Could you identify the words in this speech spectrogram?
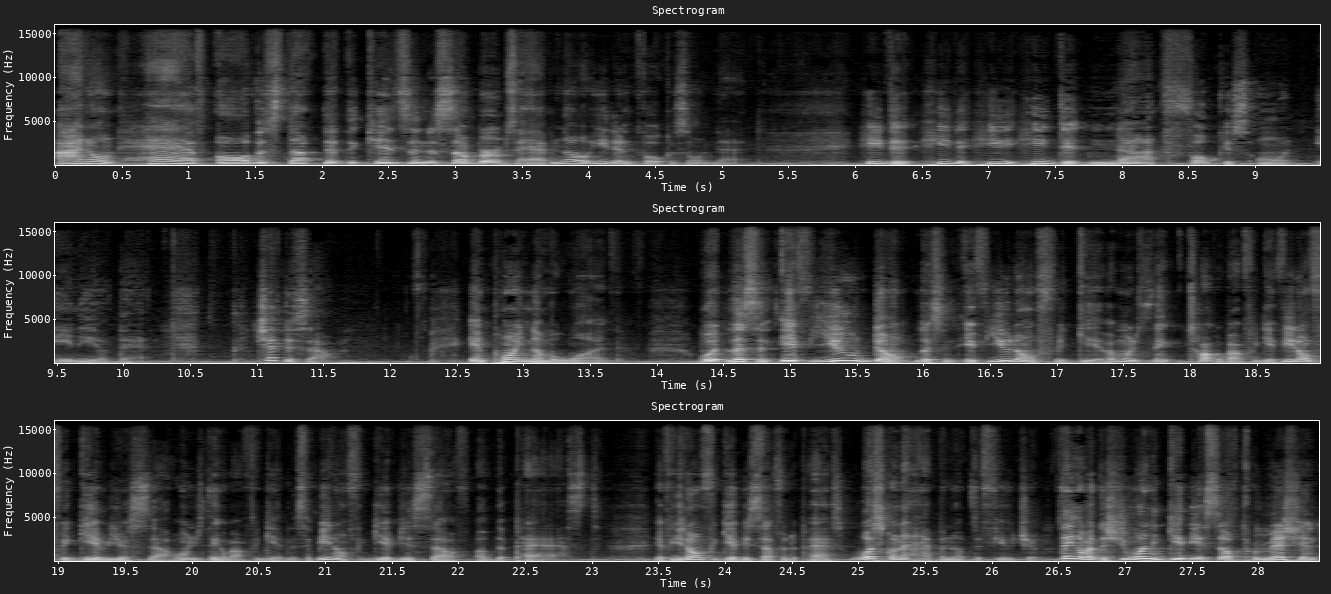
I don't have all the stuff that the kids in the suburbs have. No, he didn't focus on that. He did, he did, he, he did not focus on any of that. Check this out. In point number one, what listen, if you don't listen, if you don't forgive, I want you to think talk about forgive. If you don't forgive yourself, I want you to think about forgiveness. If you don't forgive yourself of the past, if you don't forgive yourself of the past, what's going to happen of the future? Think about this. You want to give yourself permission,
